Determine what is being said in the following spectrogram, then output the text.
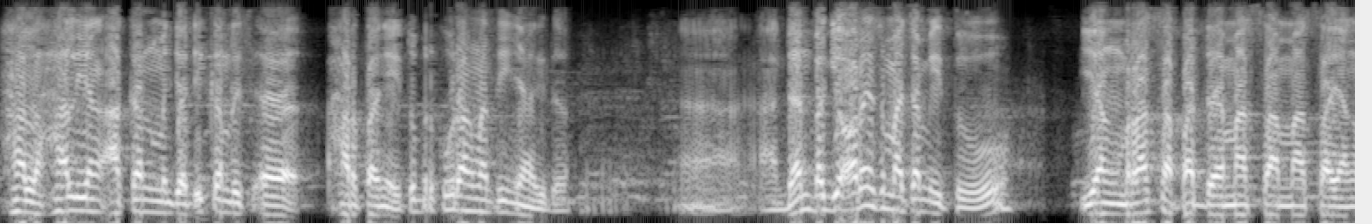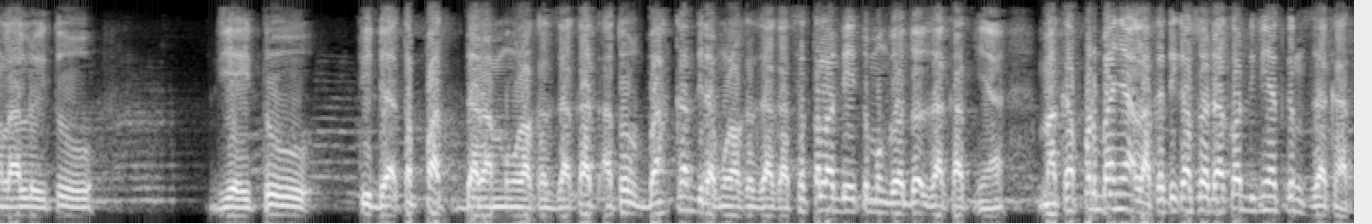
hal-hal yang akan menjadikan uh, hartanya itu berkurang nantinya gitu. Nah, dan bagi orang yang semacam itu yang merasa pada masa-masa yang lalu itu dia itu tidak tepat dalam mengeluarkan zakat atau bahkan tidak mengeluarkan zakat. Setelah dia itu menggodok zakatnya, maka perbanyaklah ketika sodako diniatkan zakat.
